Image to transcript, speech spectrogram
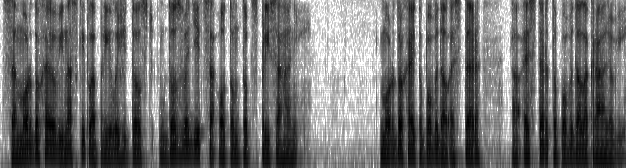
sa Mordochajovi naskytla príležitosť dozvedieť sa o tomto sprisahaní. Mordochaj to povedal Ester a Ester to povedala kráľovi.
